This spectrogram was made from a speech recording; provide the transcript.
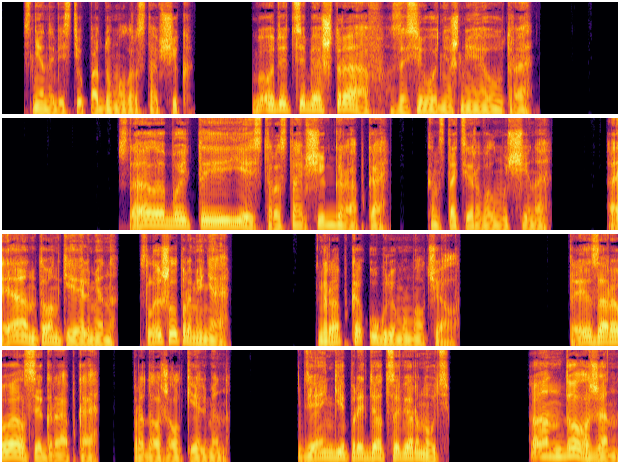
— с ненавистью подумал ростовщик. «Будет тебе штраф за сегодняшнее утро. «Стало быть, ты и есть ростовщик Грабка», — констатировал мужчина. «А я Антон Кельмин. Слышал про меня?» Грабка угрюмо молчал. «Ты взорвался, Грабка», — продолжал Кельмин. «Деньги придется вернуть». «Он должен»,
